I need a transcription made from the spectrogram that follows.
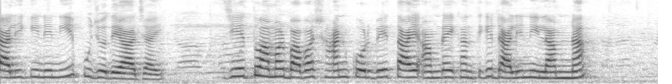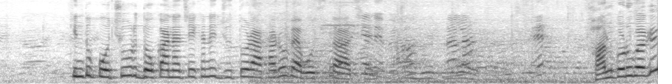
ডালি কিনে নিয়ে পুজো দেওয়া যায়। যেহেতু আমার বাবা স্নান করবে তাই আমরা এখান থেকে ডালি নিলাম না। কিন্তু প্রচুর দোকান আছে এখানে জুতো রাখারও ব্যবস্থা আছে। ফান করুক আগে?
